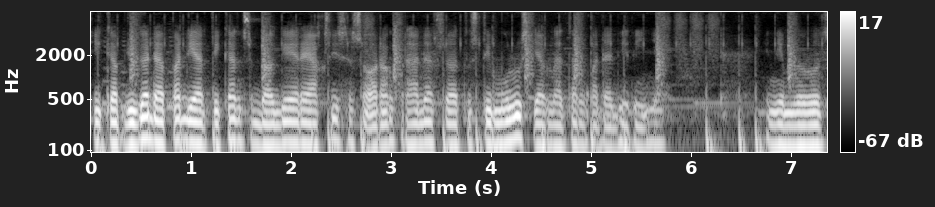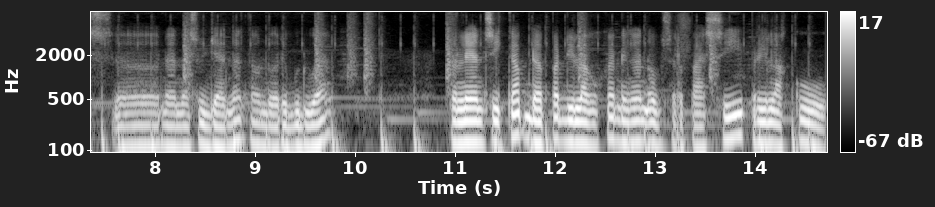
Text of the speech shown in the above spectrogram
Sikap juga dapat diartikan sebagai reaksi seseorang terhadap suatu stimulus yang datang pada dirinya. Ini menurut e, Nana Sujana tahun 2002. Penilaian sikap dapat dilakukan dengan observasi perilaku,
